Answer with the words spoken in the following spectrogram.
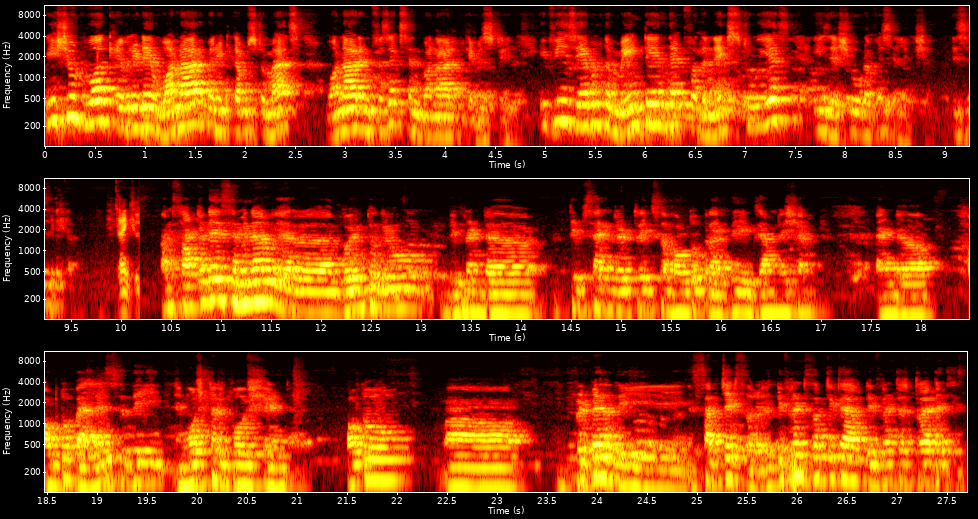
We should work every day one hour when it comes to maths, one hour in physics, and one hour in chemistry. If he is able to maintain that for the next two years, he is assured of his selection. This is the Thank you. On Saturday seminar, we are uh, going to give different uh, tips and tricks on how to crack the examination and uh, how to balance the emotional quotient, how to uh, prepare the subjects. Or different subjects have different strategies.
